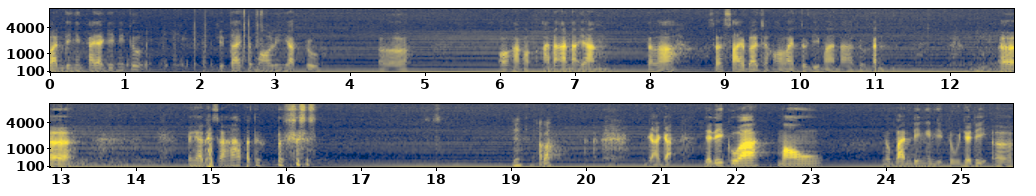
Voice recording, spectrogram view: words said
bandingin kayak gini tuh kita itu mau lihat tuh eh orang anak-anak yang telah selesai belajar online tuh gimana tuh. Kan eh eh ada suara apa tuh Hmm, apa Enggak, enggak. Jadi gua mau ngebandingin gitu. Jadi eh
